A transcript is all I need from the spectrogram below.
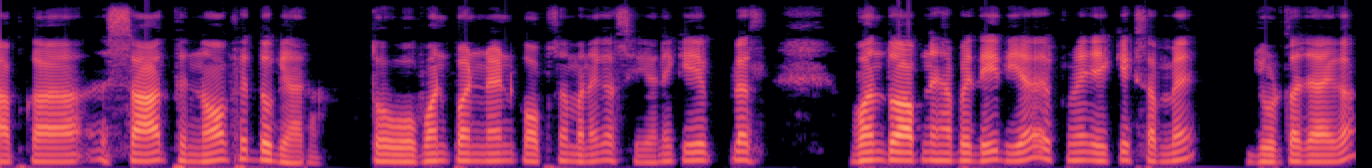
आपका सात, फिर नौ, फिर दो ग्यारह। तो वन पॉइंट नाइन का ऑप्शन बनेगा सी यानी कि प्लस वन तो आपने यहाँ पे दे दिया, इसमें एक एक सब में जुड़ता जाएगा।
